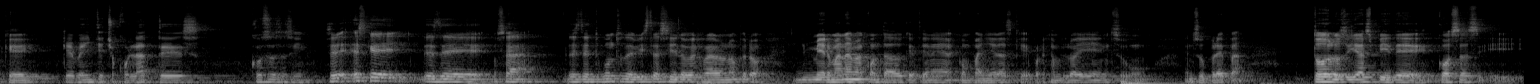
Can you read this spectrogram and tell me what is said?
okay. que 20 chocolates, cosas así. Sí, es que desde, o sea, desde tu punto de vista sí lo ves raro, ¿no? Pero mi hermana me ha contado que tiene compañeras que, por ejemplo, ahí en su, en su prepa, todos los días pide cosas y,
